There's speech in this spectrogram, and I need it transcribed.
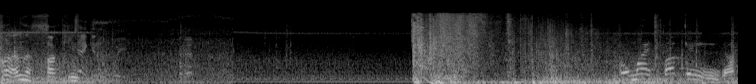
What in the fucking... Oh my fucking god.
